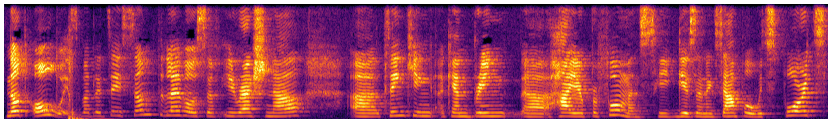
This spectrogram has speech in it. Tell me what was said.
Not always, but let's say some levels of irrational uh, thinking can bring uh, higher performance. He gives an example with sports.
